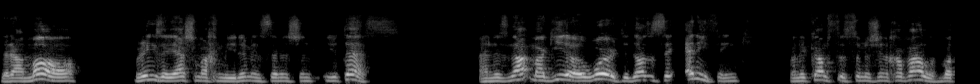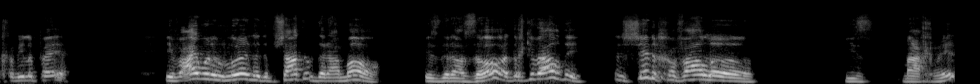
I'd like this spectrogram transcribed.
The Ramah brings a Yesh Machmirim in Shin Yutes. And it's not Magia a word, it doesn't say anything when it comes to and Shin Chaf Aleph, but Chavila Peah. If I would have learned that the Pshat of the Ramah is the Razah, the Givaldi, and Shin Chaf Aleph is Machmir,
